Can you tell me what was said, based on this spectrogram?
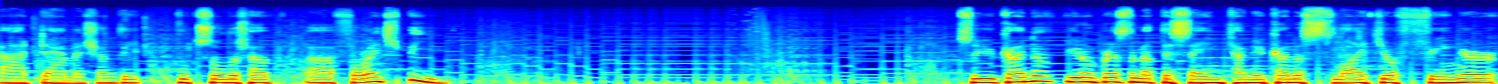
uh, damage and the foot soldiers have uh, 4 HP. So you kind of, you don't press them at the same time, you kind of slide your finger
